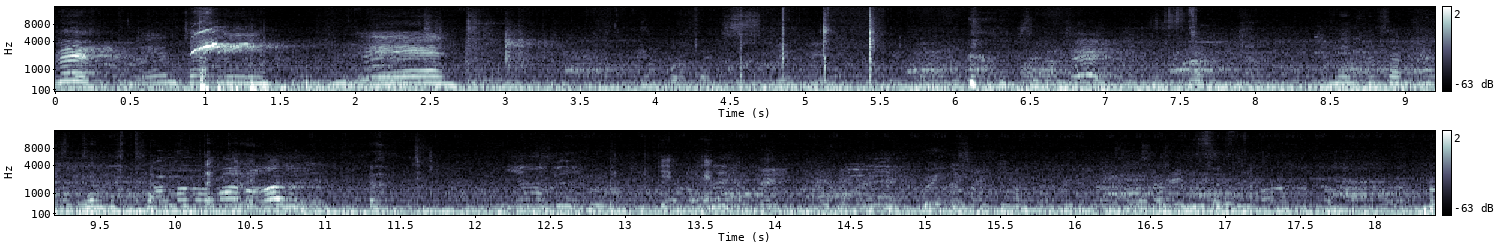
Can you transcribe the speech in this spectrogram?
Bien, Charlie. Bien. Qué bueno. A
